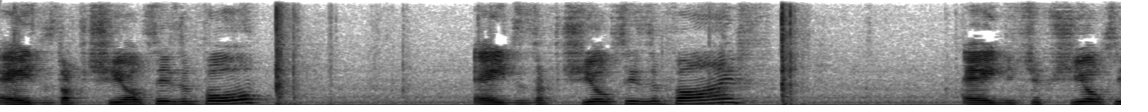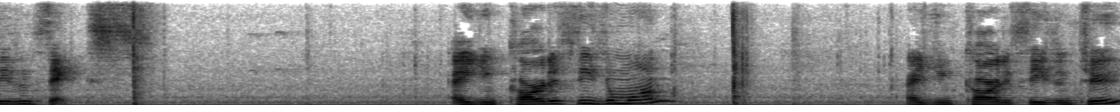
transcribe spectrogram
Agents of Shield season four. Agents of Shield season five. Agents of Shield season six. Agent Carter season one. Agent Carter season two.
